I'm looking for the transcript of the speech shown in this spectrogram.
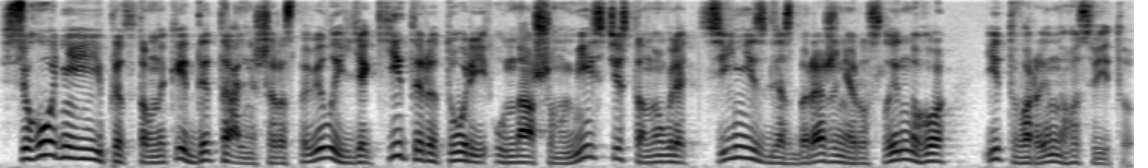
Сьогодні її представники детальніше розповіли, які території у нашому місті становлять цінність для збереження рослинного і тваринного світу.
